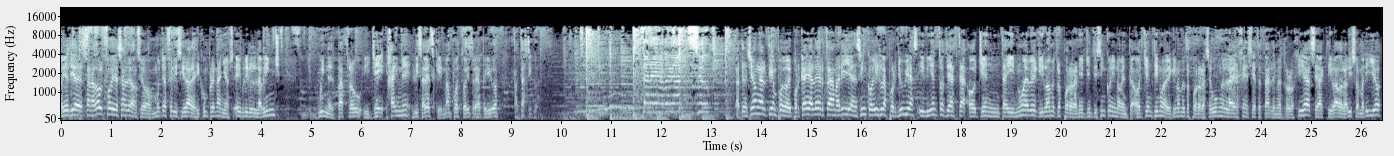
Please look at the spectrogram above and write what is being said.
Hoy es día de San Adolfo y de San Leoncio. Muchas felicidades y cumplen años Avril Lavigne, Gwyneth Paltrow y Jay- Jaime Lizavetsky. Me han puesto hoy tres apellidos fantásticos. Atención al tiempo de hoy, porque hay alerta amarilla en cinco islas por lluvias y vientos de hasta 89 kilómetros por hora, ni 85 ni 90, 89 kilómetros por hora. Según la Agencia Estatal de Meteorología, se ha activado el aviso amarillo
